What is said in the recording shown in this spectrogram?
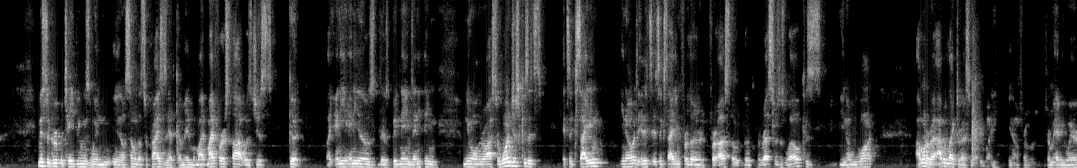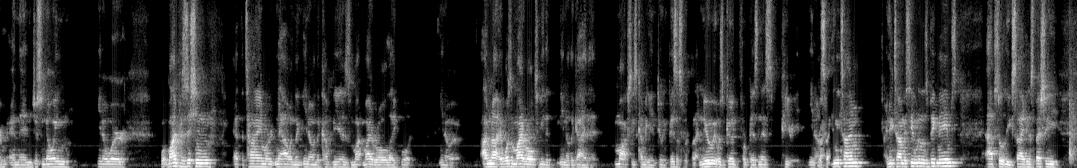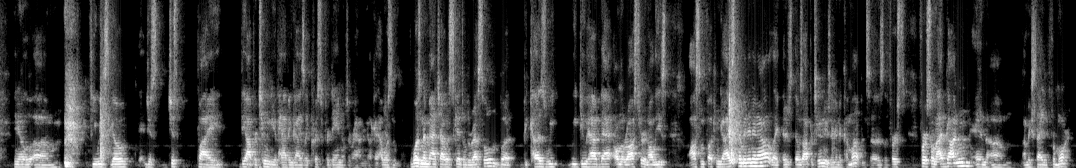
missed a group of tapings when you know some of the surprises had come in. But my my first thought was just good like any any of those those big names, anything new on the roster. One, just because it's it's exciting. You know, it, it's it's exciting for the for us the the, the wrestlers as well because you know we want. I want to. I would like to wrestle everybody. You know, from from everywhere, and then just knowing, you know, where what my position at the time or now in the you know in the company is my, my role. Like, well, you know, I'm not. It wasn't my role to be the you know the guy that Moxley's coming in doing business with, but I knew it was good for business, period. You know, right. so anytime, anytime I see one of those big names, absolutely exciting, especially, you know, um, a few weeks ago, just, just by the opportunity of having guys like Christopher Daniels around. You know, like I wasn't, it wasn't a match I was scheduled to wrestle, but because we, we do have that on the roster and all these awesome fucking guys coming in and out, like there's those opportunities are going to come up. And so it's the first, first one I've gotten. And, um, I'm excited for more.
